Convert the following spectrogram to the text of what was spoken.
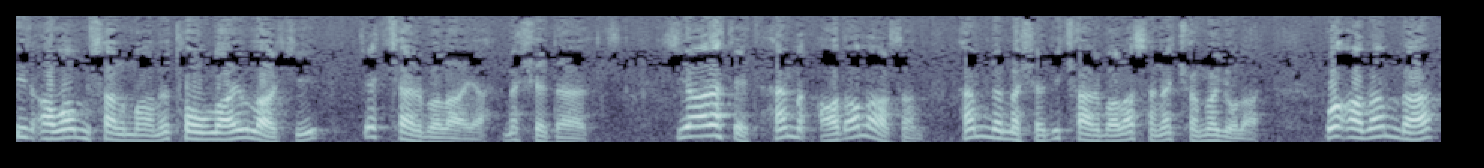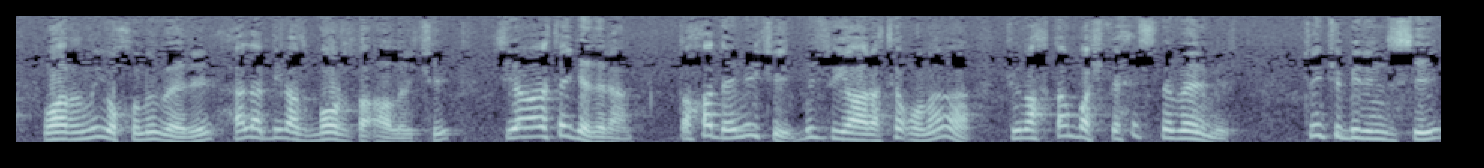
bir avam müsəlmanı tovlayırlar ki, get Kərbəlaya, Məşədə, ziyarət et, həm ad alarsan, həm də Məşədi Kərbala sənə kömək olar. Bu adam da varını yoxunu verir, hələ biraz borc da alır ki, ziyarətə gedirəm. Daha demir ki, bu ziyarəti ona günahdan başqa heç nə vermir. Çünki birincisi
